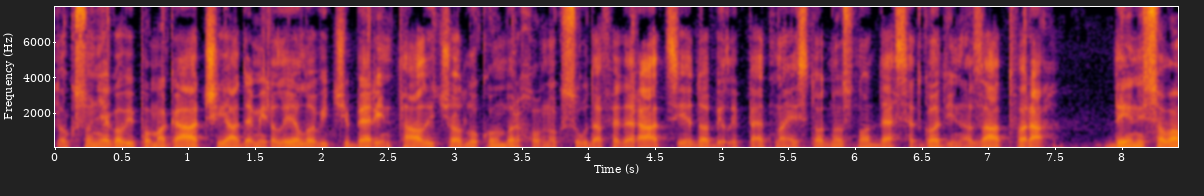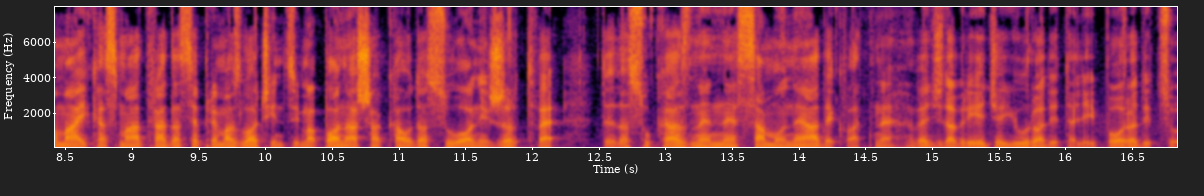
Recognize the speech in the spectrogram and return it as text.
dok su njegovi pomagači Ademir Lelović i Berin Talić odlukom Vrhovnog suda Federacije dobili 15, odnosno 10 godina zatvora. Denisova majka smatra da se prema zločincima ponaša kao da su oni žrtve, te da su kazne ne samo neadekvatne, već da vrijeđaju roditelje i porodicu.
